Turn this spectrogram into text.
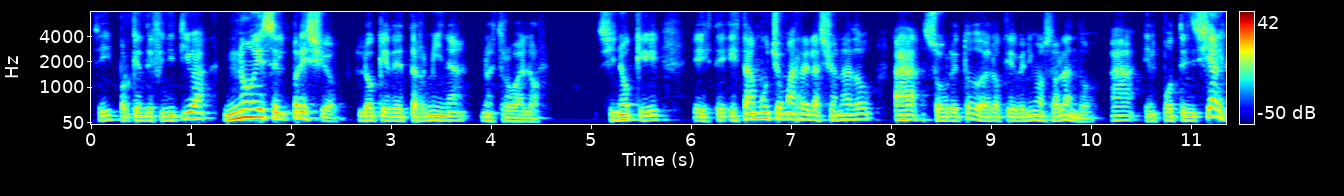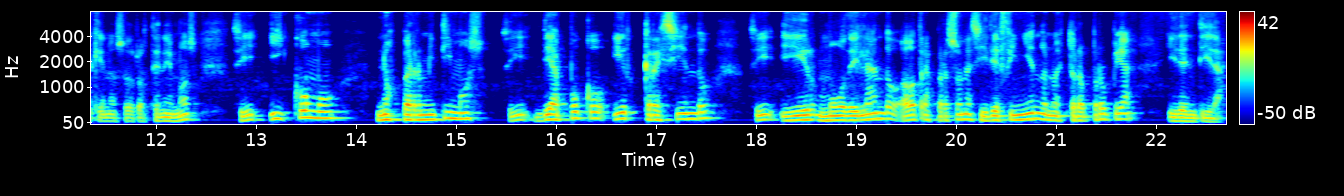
¿sí? Porque en definitiva no es el precio lo que determina nuestro valor, sino que este, está mucho más relacionado a, sobre todo a lo que venimos hablando, a el potencial que nosotros tenemos, ¿sí? Y cómo nos permitimos, ¿sí? De a poco ir creciendo, ¿sí? Ir modelando a otras personas y definiendo nuestra propia identidad.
